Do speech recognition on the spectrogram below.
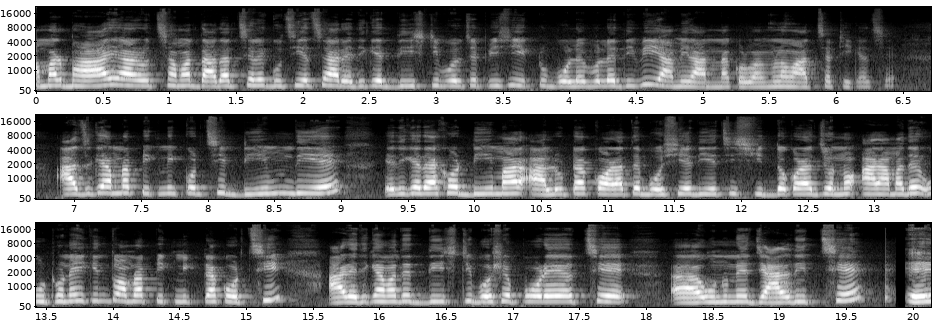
আমার ভাই আর হচ্ছে আমার দাদার ছেলে গুছিয়েছে। আর এদিকে দৃষ্টি বলছে, পিসি, একটু বলে বলে দিবি, আমি রান্না করব। আমি বললাম আচ্ছা ঠিক আছে। আজকে আমরা পিকনিক করছি ডিম দিয়ে। এদিকে দেখো ডিম আর আলুটা কড়াতে বসিয়ে দিয়েছি সিদ্ধ করার জন্য। আর আমাদের উঠোনেই কিন্তু আমরা পিকনিকটা করছি। আর এদিকে আমাদের দৃষ্টি বসে পড়ে হচ্ছে উনুনে জাল দিচ্ছে। এই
